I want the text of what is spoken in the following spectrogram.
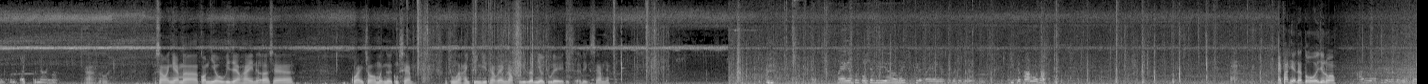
con con ếch con nhái vào. À rồi. Sau anh em ờ, còn nhiều video hay nữa sẽ quay cho mọi người cùng xem. Nói chung là hành trình đi theo với anh Ngọc thì rất nhiều chủ đề để sẽ để xem nhé. Đây anh em chúng tôi sẽ đi ờ, lấy tiện đây anh em chúng tôi sẽ đi lấy chi tiệt than luôn nhá. Anh phát hiện ra tổ ấy chứ đúng không? Anh ờ, có thể là tổ hôm sau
